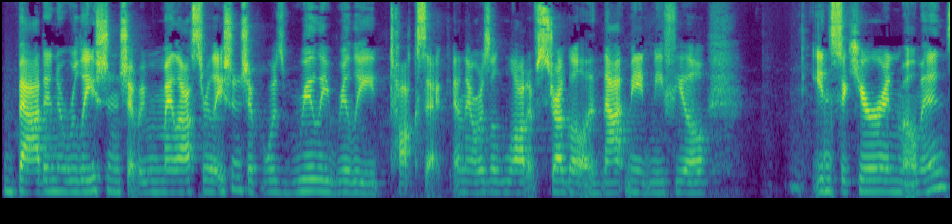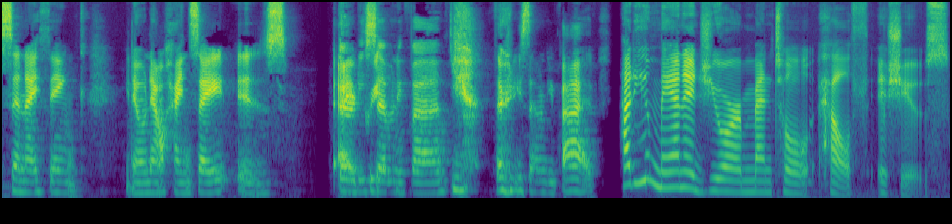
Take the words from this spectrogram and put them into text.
bad in a relationship i mean my last relationship was really really toxic and there was a lot of struggle and that made me feel insecure in moments and i think you know now hindsight is I 30 appre- 75 yeah 30 75 How do you manage your mental health issues?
